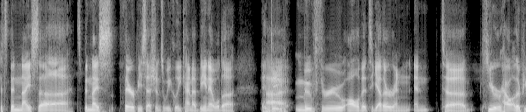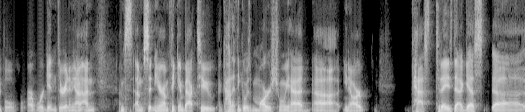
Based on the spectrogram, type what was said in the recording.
it's been nice uh it's been nice therapy sessions weekly kind of being able to Indeed. uh, move through all of it together and and to hear how other people are were getting through it i mean I, i'm i'm I'm sitting here i'm thinking back to god i think it was march when we had uh you know our past today's dad guest uh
